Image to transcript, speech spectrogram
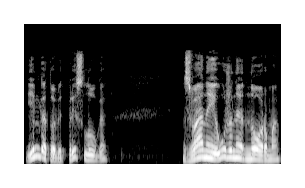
Им готовит прислуга. Званые ужины — норма.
